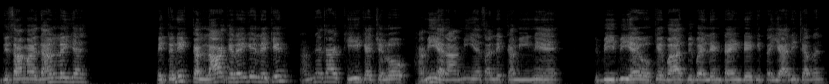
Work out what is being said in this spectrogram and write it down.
दिशा मैदान ले जाए। इतनी कल्ला करेंगे लेकिन हमने कहा, ठीक है, चलो, हम ही हरामी हैं, साले कमीने हैं। बीबी है, ओके बाद भी वैलेंटाइन डे की तैयारी कर रहे हैं।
